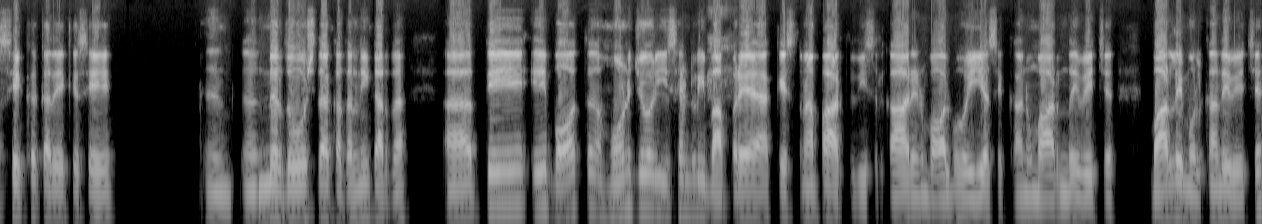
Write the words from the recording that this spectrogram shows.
ਸਿੱਖ ਕਦੇ ਕਿਸੇ ਅ, ਨਿਰਦੋਸ਼ ਦਾ ਕਤਲ ਨਹੀਂ ਕਰਦਾ। ਤੇ ਇਹ ਬਹੁਤ ਹੁਣ ਜੋ ਰੀਸੈਂਟਲੀ ਵਾਪਰਿਆ ਕਿਸ ਤਰ੍ਹਾਂ ਭਾਰਤ ਦੀ ਸਰਕਾਰ ਇਨਵੋਲਵ ਹੋਈ ਹੈ ਸਿੱਖਾਂ ਨੂੰ ਮਾਰਨ ਦੇ ਵਿੱਚ ਬਾਹਰਲੇ ਮੁਲਕਾਂ ਦੇ ਵਿੱਚ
